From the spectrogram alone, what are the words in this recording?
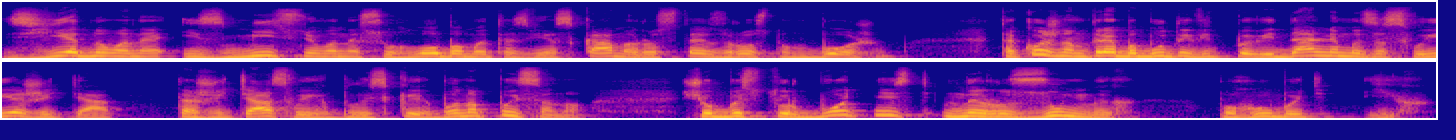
з'єднуване і зміцнюване суглобами та зв'язками росте з ростом Божим. Також нам треба бути відповідальними за своє життя та життя своїх близьких, бо написано, що безтурботність нерозумних погубить їх.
